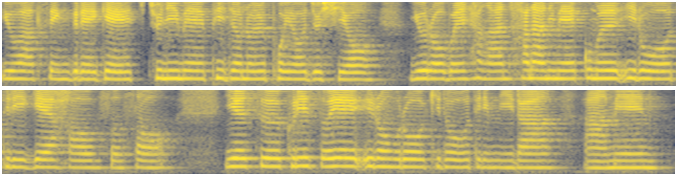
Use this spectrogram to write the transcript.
유학생들에게 주님의 비전을 보여 주시어 유럽을 향한 하나님의 꿈을 이루어 드리게 하옵소서 예수 그리스도의 이름으로 기도드립니다. 아멘.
